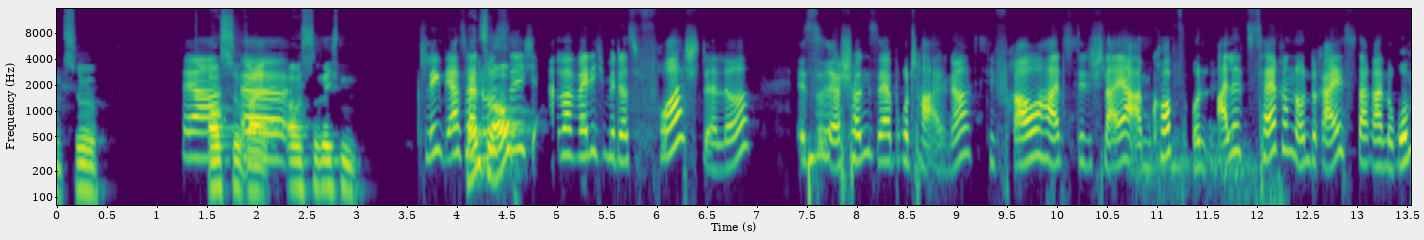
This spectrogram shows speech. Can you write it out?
äh, zu Ja, äh auszurichten. klingt erst mal Kennst du auch? lustig, aber wenn ich mir das vorstelle, ist es ja schon sehr brutal, ne? Die Frau hat den Schleier am Kopf und alle zerren und reißen daran rum.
